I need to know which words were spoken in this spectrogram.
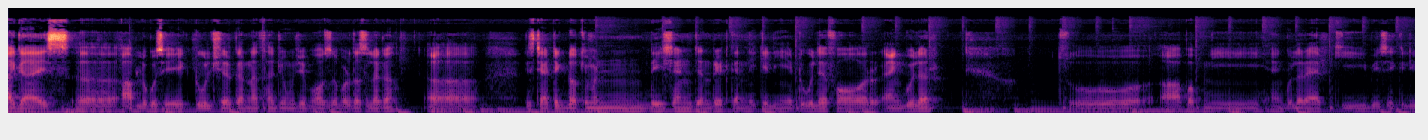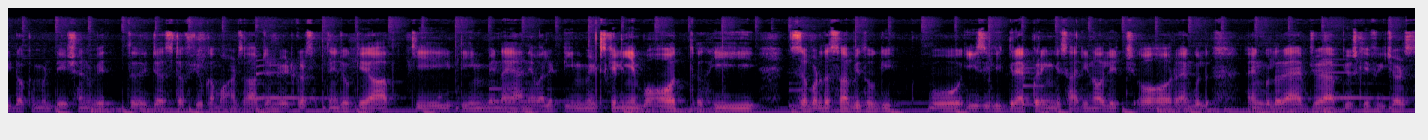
آئی گائز uh, آپ لوگوں سے ایک ٹول شیئر کرنا تھا جو مجھے بہت زبردست لگا اسٹیٹک ڈاکیومنٹیشن جنریٹ کرنے کے لیے ٹول ہے فار اینگولر سو آپ اپنی اینگولر ایپ کی basically documentation with just a few commands آپ جنریٹ کر سکتے ہیں جو کہ آپ کی ٹیم میں نئے آنے والے ٹیم میٹس کے لیے بہت ہی زبردست ثابت ہوگی وہ ایزیلی گریپ کریں گے ساری نالج اور اینگول اینگولر ایپ جو ہے آپ کی اس کے فیچرس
